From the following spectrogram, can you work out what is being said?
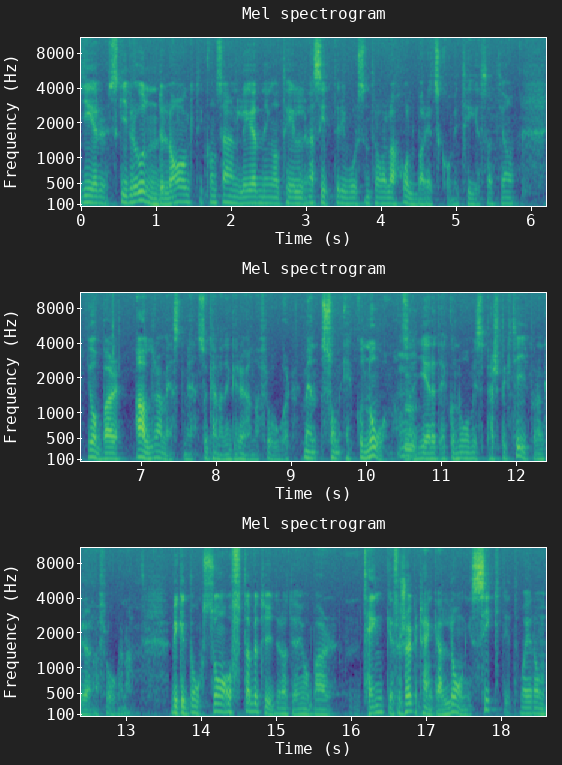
ger, skriver underlag till koncernledning och till, jag sitter i vår centrala hållbarhetskommitté så att jag jobbar allra mest med så kallade gröna frågor. Men som ekonom, alltså mm. ger ett ekonomiskt perspektiv på de gröna frågorna. Vilket också ofta betyder att jag jobbar, tänker, försöker tänka långsiktigt. Vad är de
